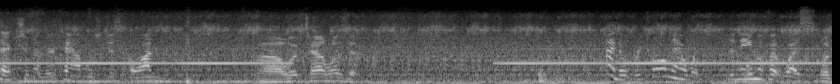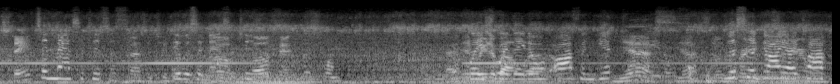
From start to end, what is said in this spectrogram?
section of their town was just gone. Uh, what town was it? I don't recall now what the name of it was. What state? It's in Massachusetts. Massachusetts? It was in Massachusetts. Oh, Massachusetts. okay. This one. I did place where they that. don't often get Yes, tornadoes. yes, it This is a guy I severe talked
